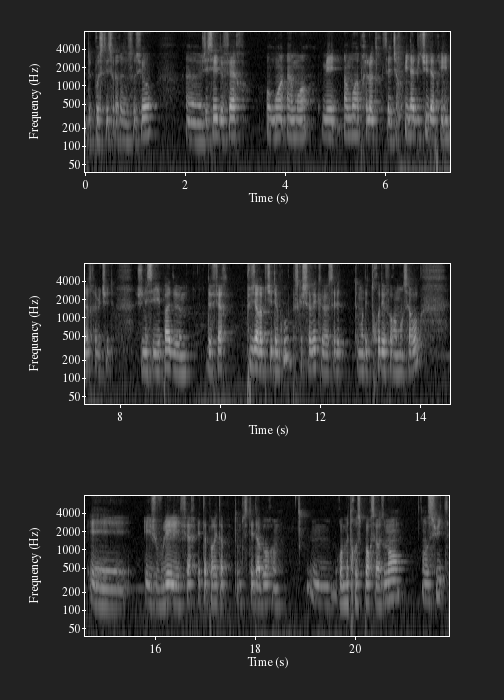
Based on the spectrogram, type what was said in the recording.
de, poster sur les réseaux sociaux. Euh, j'essayais de faire au moins un mois, mais un mois après l'autre, c'est-à-dire une habitude après une autre habitude. Je n'essayais pas de, de, faire plusieurs habitudes d'un coup, parce que je savais que ça allait demander trop d'efforts à mon cerveau, et, et, je voulais les faire étape par étape. Donc c'était d'abord euh, remettre au sport sérieusement, ensuite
